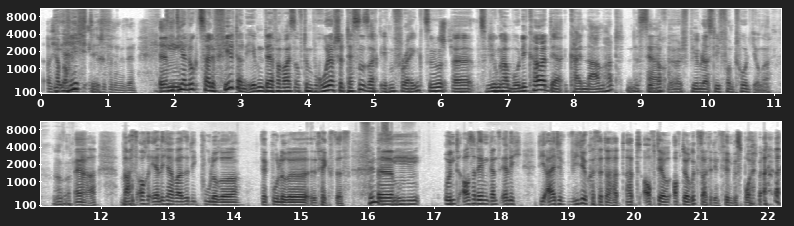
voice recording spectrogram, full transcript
Aber ich habe auch nicht die englische Fassung gesehen. Ähm, die Dialogzeile fehlt dann eben, der Verweis auf den Bruder. Stattdessen sagt eben Frank zu, äh, zum jungen Harmonika, der keinen Namen hat, in der Szene ja. noch, äh, spiel mir das Lied vom Tod, Junge. Also. Ja, was auch ehrlicherweise die coolere, der coolere Text ist. Findest ähm, du? Und außerdem, ganz ehrlich, die alte Videokassette hat, hat auf, der, auf der Rückseite den Film gespoilert.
